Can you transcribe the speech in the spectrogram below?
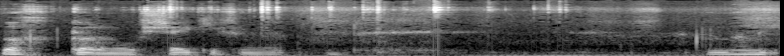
Oh god, I'm all shaky from that. Mummy.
